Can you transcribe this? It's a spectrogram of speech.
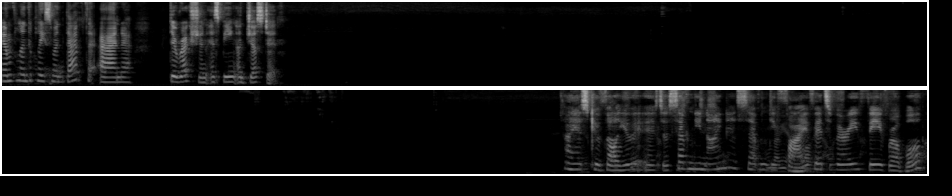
Implant placement depth and direction is being adjusted. ISQ value is 79.75. It's very favorable.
